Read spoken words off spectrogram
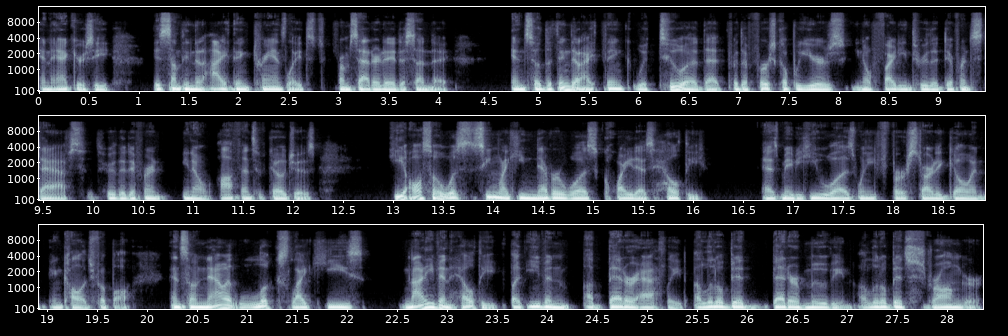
and accuracy is something that I think translates from Saturday to Sunday. And so the thing that I think with Tua that for the first couple years, you know, fighting through the different staffs, through the different, you know, offensive coaches, he also was seemed like he never was quite as healthy as maybe he was when he first started going in college football. And so now it looks like he's not even healthy, but even a better athlete, a little bit better moving, a little bit stronger.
